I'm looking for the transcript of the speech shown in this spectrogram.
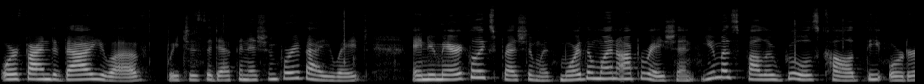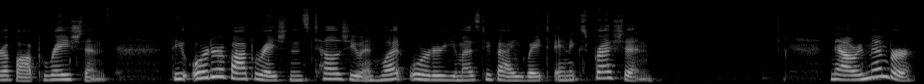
or find the value of, which is the definition for evaluate, a numerical expression with more than one operation, you must follow rules called the order of operations. The order of operations tells you in what order you must evaluate an expression. Now remember,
